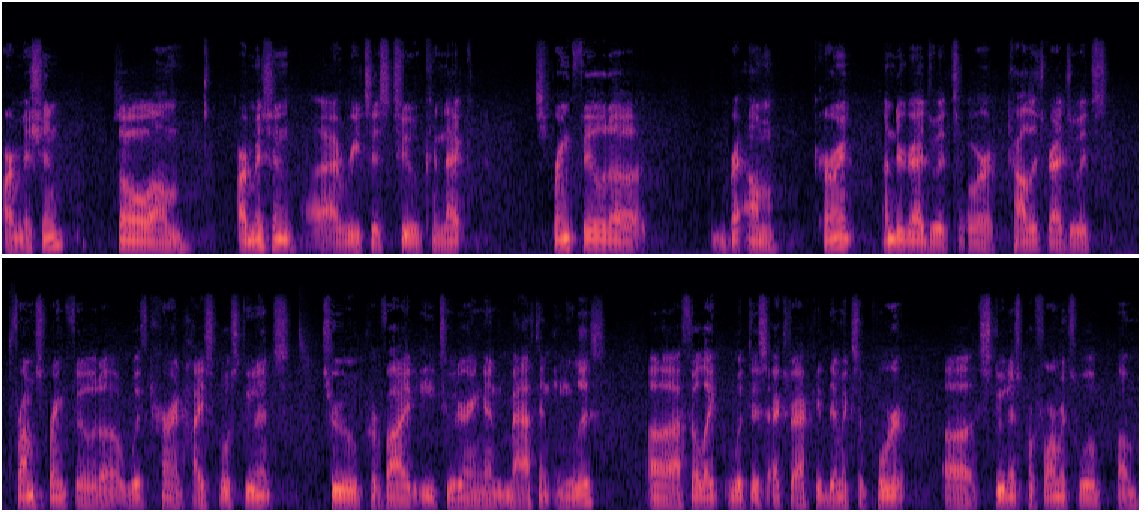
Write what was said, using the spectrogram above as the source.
our mission. So, um, our mission at REAT is to connect Springfield uh, um, current undergraduates or college graduates from Springfield uh, with current high school students to provide e-tutoring and math and English. Uh, I feel like with this extra academic support, uh, students' performance will um,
